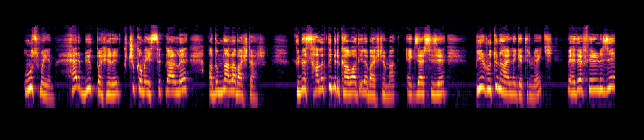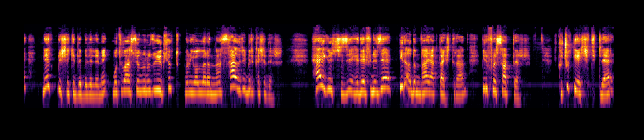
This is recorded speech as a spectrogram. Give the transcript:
Unutmayın, her büyük başarı küçük ama istikrarlı adımlarla başlar. Güne sağlıklı bir kahvaltı ile başlamak, egzersizi bir rutin haline getirmek ve hedeflerinizi net bir şekilde belirlemek motivasyonunuzu yüksek tutmanın yollarından sadece birkaçıdır. Her gün sizi hedefinize bir adım daha yaklaştıran bir fırsattır. Küçük değişiklikler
